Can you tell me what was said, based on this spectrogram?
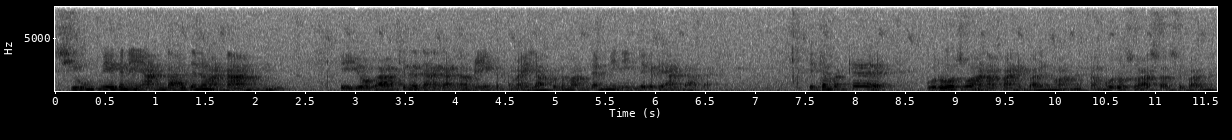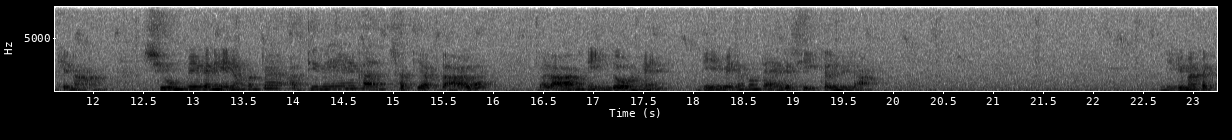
සිවුම් වේගන යන්න හදනවා නම් ඒ යෝගාචර දැනගන්නවා මේක තමයි ලකුණ මම දැන් මේ නිින්දකට යන්න හදන්නේ. එතකොට ගොරෝසු ආනාපානෙ බලනවා නැත්නම් ගොරෝසු ආස්වාසිය බලන කෙනා සියුම් වේගන එනකොට අතිරේක සතියක් දාලා බලාගෙන ඉන්න ඕනේ මේ වෙනකොට ඇඟ සීතල වෙලා නිදිමතක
